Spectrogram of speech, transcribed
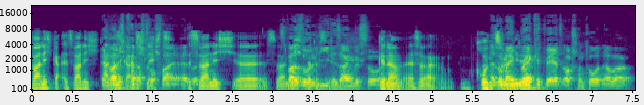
war nicht, es war nicht, es war nicht ganz schlecht. Also es war nicht, äh, es war, es war solide, sagen wir es so. Genau, es war grundsolide. Also mein Bracket wäre jetzt auch schon tot, aber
